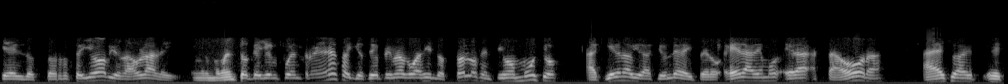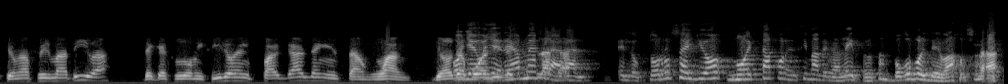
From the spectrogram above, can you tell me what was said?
que el doctor Rosselló ha violado la ley. En el momento que yo encuentre eso, yo soy el primero que va a decir, doctor, lo sentimos mucho, aquí hay una violación de ley, pero él, ha él ha- hasta ahora ha hecho gestión afirmativa de que su domicilio es en Park Garden, en San Juan. Yo no Oye, oye, déjame la- aclarar. El doctor Rosselló no está por encima de la ley, pero tampoco por debajo. ¿sabes?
